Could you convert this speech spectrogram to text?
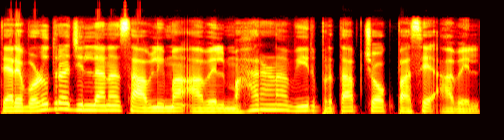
ત્યારે વડોદરા જિલ્લાના સાવલીમાં આવેલ મહારાણા વીર પ્રતાપ ચોક પાસે આવેલ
